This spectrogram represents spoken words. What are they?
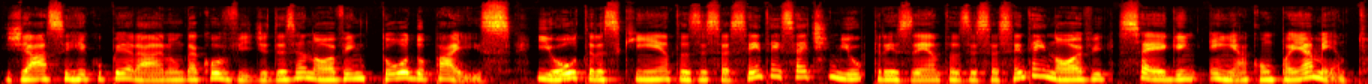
já se recuperaram da Covid-19 em todo o país e outras 567.369 seguem em acompanhamento.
